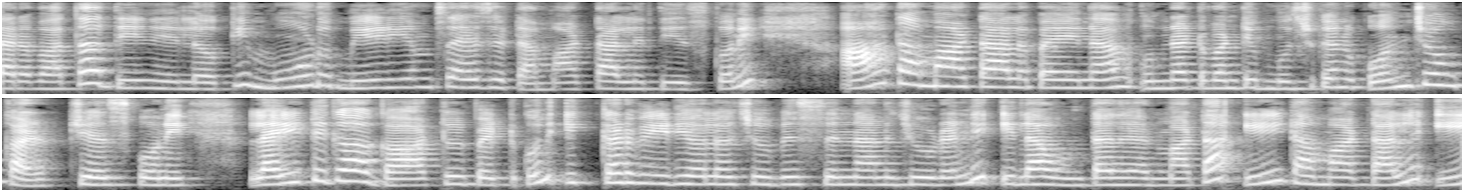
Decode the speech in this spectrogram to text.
తర్వాత దీనిలోకి మూడు మీడియం సైజు టమాటాలని తీసుకొని ఆ టమాటాల పైన ఉన్నటువంటి ముచ్చుకను కొంచెం కట్ చేసుకొని లైట్గా ఘాట్లు పెట్టుకొని ఇక్కడ వీడియోలో చూపిస్తున్నాను చూడండి. ఇలా ఉంటుంది అనమాట ఈ టమాటాలను ఈ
